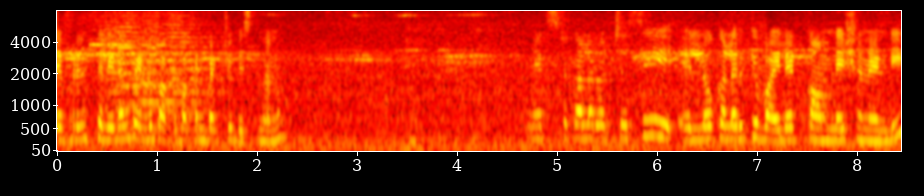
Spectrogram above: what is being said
డిఫరెన్స్ తెలియడానికి రెండు పక్క పక్కన పెట్టి చూపిస్తున్నాను. నెక్స్ట్ కలర్ వచ్చేసి ఎల్లో కలర్కి వైలెట్ కాంబినేషన్ అండి.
